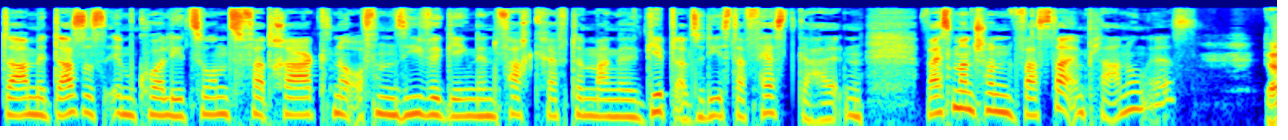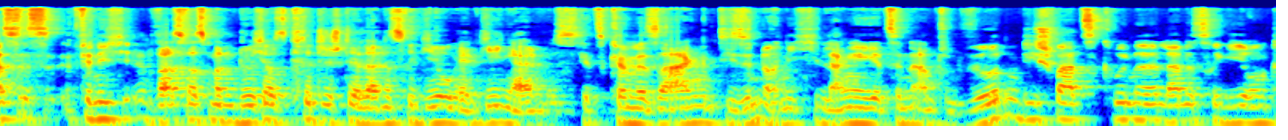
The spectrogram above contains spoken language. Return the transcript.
damit, dass es im Koalitionsvertrag eine Offensive gegen den Fachkräftemangel gibt. Also die ist da festgehalten. Weiß man schon, was da in Planung ist? Das ist, finde ich, was, was man durchaus kritisch der Landesregierung entgegenhalten muss. Jetzt können wir sagen, die sind noch nicht lange jetzt in Amt und Würden, die schwarz-grüne Landesregierung.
